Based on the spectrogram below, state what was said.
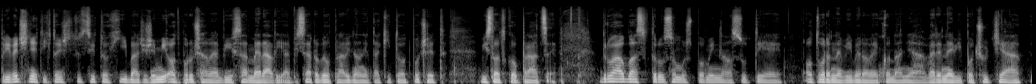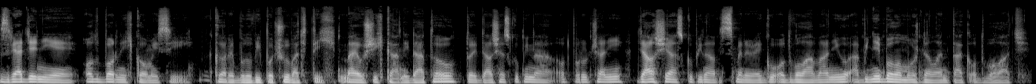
Pri väčšine týchto inštitúcií to chýba, čiže my odporúčame, aby sa merali, aby sa robil pravidelne takýto odpočet výsledkov práce. Druhá oblasť, ktorú som už spomínal, sú tie otvorené výberové konania, verejné vypočutia, zriadenie odborných komisí, ktoré budú vypočúvať tých najúžších kandidátov. To je ďalšia skupina odporúčaní. Ďalšia skupina smeruje ku odvolávaniu, aby nebolo možné len tak odvolať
